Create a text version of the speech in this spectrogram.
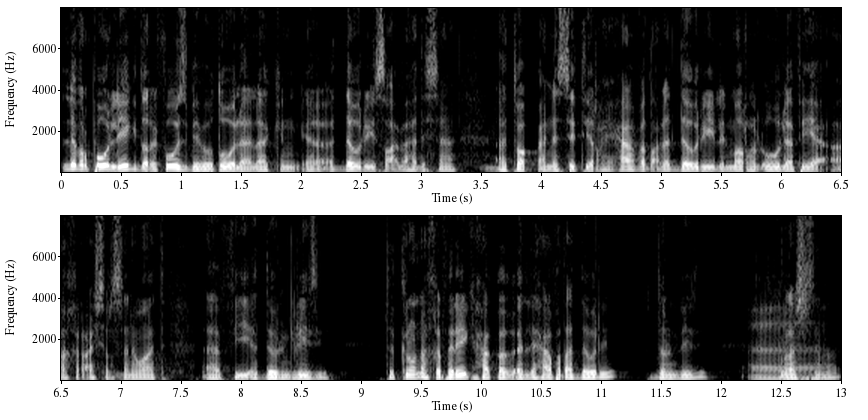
ليفربول يقدر يفوز ببطولة لكن آه، الدوري صعب هذه السنة. أتوقع أن السيتي راح يحافظ على الدوري للمرة الأولى في آخر عشر سنوات آه، في الدوري الإنجليزي. تذكرون آخر فريق حقق اللي حافظ على الدوري في الدوري الإنجليزي؟ آه، قبل عشر سنوات؟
